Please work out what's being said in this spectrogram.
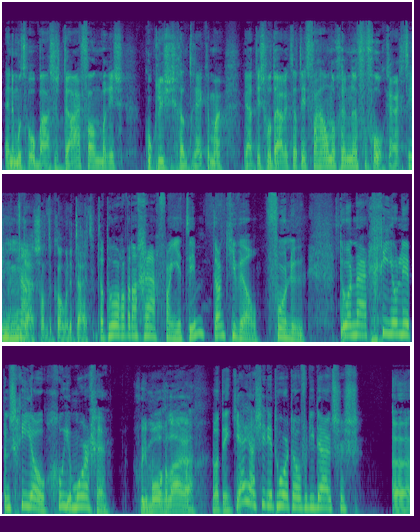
En dan moeten we op basis daarvan maar eens conclusies gaan trekken. Maar ja, het is wel duidelijk dat dit verhaal nog een uh, vervolg krijgt in, nou, in, Duitsland de komende tijd. Dat horen we dan graag van je, Tim. Dank je wel voor nu. Door naar Gio Lippens. Gio, goedemorgen. Goedemorgen, Lara. Wat denk jij als je dit hoort over die Duitsers? Uh,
